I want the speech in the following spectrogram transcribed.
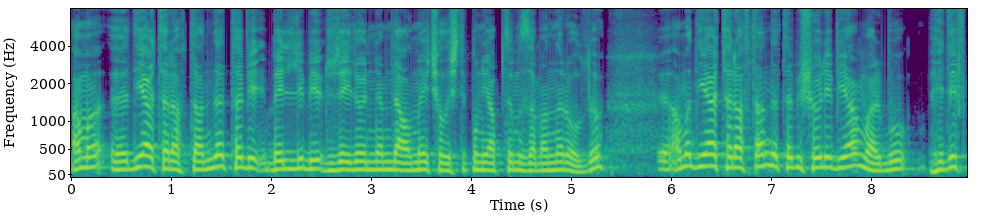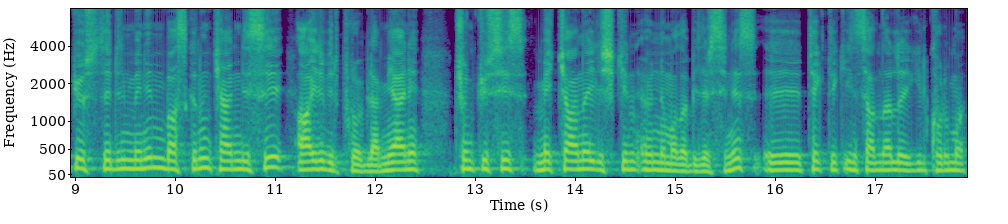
Ama e, diğer taraftan da tabii belli bir düzeyde önlemde almaya çalıştık. Bunu yaptığımız zamanlar oldu. E, ama diğer taraftan da tabii şöyle bir yan var. Bu hedef gösterilmenin baskının kendisi ayrı bir problem. Yani çünkü siz mekana ilişkin önlem alabilirsiniz. Ee, tek tek insanlarla ilgili koruma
